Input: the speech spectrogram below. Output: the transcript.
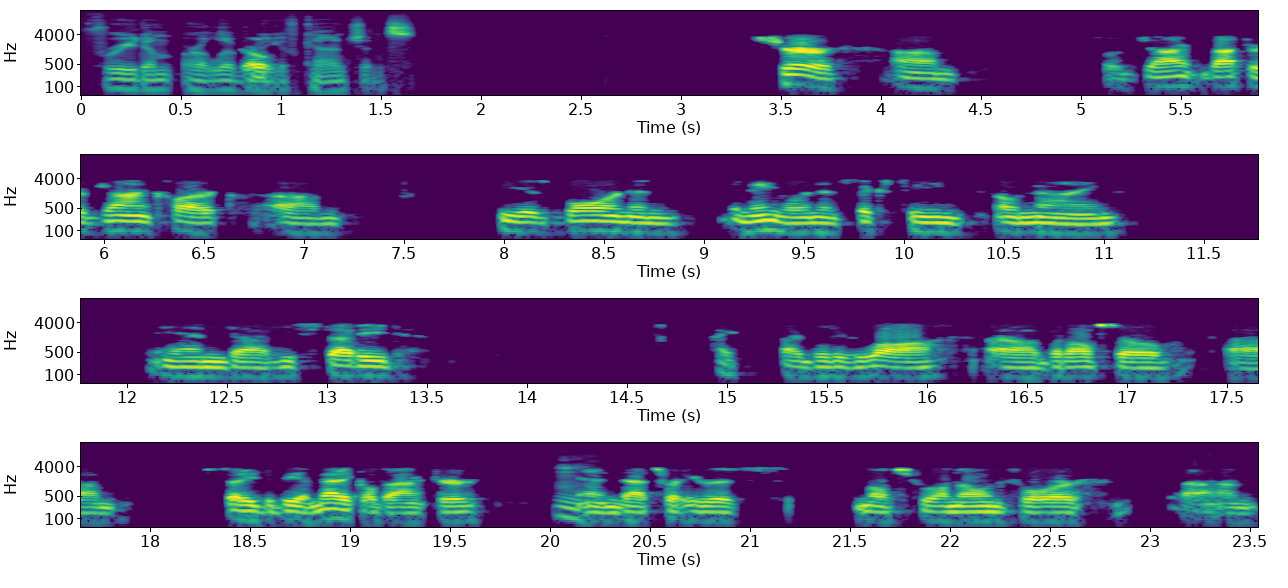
freedom or liberty oh. of conscience. Sure. Um, so John, Dr. John Clarke, um, he is born in, in England in 1609 and uh, he studied, I, I believe, law, uh, but also um, studied to be a medical doctor, mm. and that's what he was most well known for um,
